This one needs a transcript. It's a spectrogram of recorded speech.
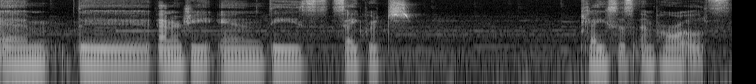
um, the energy in these sacred places and portals.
